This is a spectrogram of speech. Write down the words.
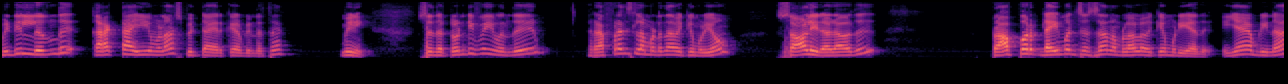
மிடில் இருந்து கரெக்டாக ஈவனாக ஸ்பிட் ஆகிருக்கு அப்படின்றது மீனிங் ஸோ இந்த டுவெண்ட்டி ஃபைவ் வந்து ரெஃபரன்ஸில் மட்டும்தான் வைக்க முடியும். சாலிட் அதாவது ப்ராப்பர் டைமென்ஷன்ஸ் தான் நம்மளால் வைக்க முடியாது. ஏன் அப்படின்னா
